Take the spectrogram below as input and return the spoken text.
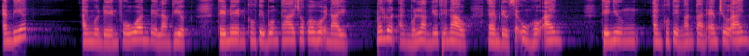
Em biết, anh muốn đến phố Quân để làm việc, thế nên không thể buông tha cho cơ hội này. Bất luận anh muốn làm như thế nào, em đều sẽ ủng hộ anh. Thế nhưng anh không thể ngăn cản em chờ anh.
